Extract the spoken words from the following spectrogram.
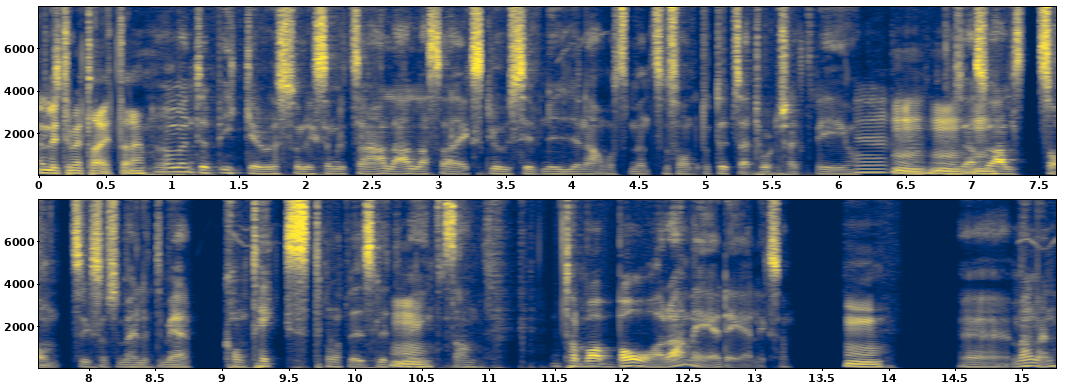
Lite mer tajtare. Ja men typ Icarus och liksom lite så här, alla, alla så här exclusive nya announcements och sånt och typ så här Torchlight 3 och Mm. Mm, mm, alltså mm. allt sånt liksom, som är lite mer kontext på något vis, lite Mm. mer intressant. Ta bara, bara med det liksom. Mm. Eh, men men.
